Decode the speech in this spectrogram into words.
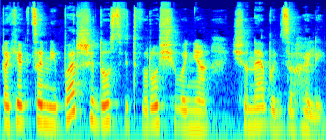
так як це мій перший досвід вирощування що-небудь взагалі.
